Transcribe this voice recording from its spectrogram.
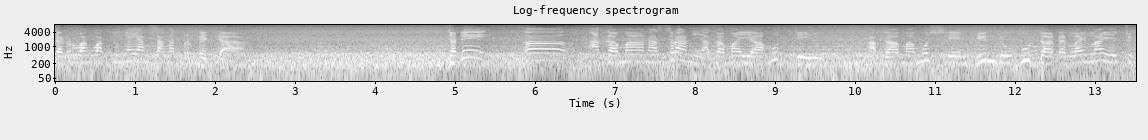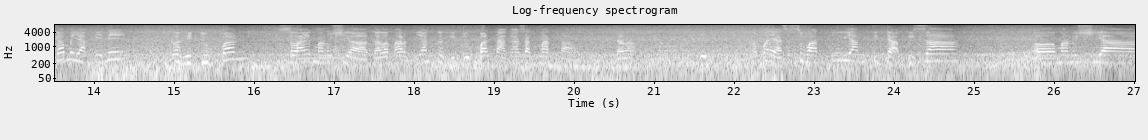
dan ruang waktunya yang sangat berbeda. Jadi eh, agama Nasrani, agama Yahudi agama muslim, Hindu, Buddha dan lain-lain juga meyakini kehidupan selain manusia. Dalam artian kehidupan tak kasat mata. Dalam apa ya sesuatu yang tidak bisa uh, manusia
